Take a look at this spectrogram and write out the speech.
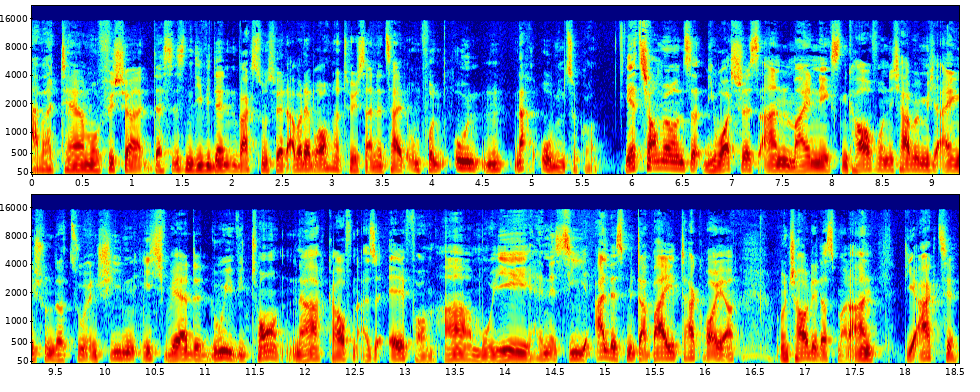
Aber Thermo Fischer, das ist ein Dividendenwachstumswert, aber der braucht natürlich seine Zeit, um von unten nach oben zu kommen. Jetzt schauen wir uns die Watchlist an, meinen nächsten Kauf und ich habe mich eigentlich schon dazu entschieden, ich werde Louis Vuitton nachkaufen, also LVMH, Moet, Hennessy, alles mit dabei, Tag heuer und schau dir das mal an. Die Aktie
